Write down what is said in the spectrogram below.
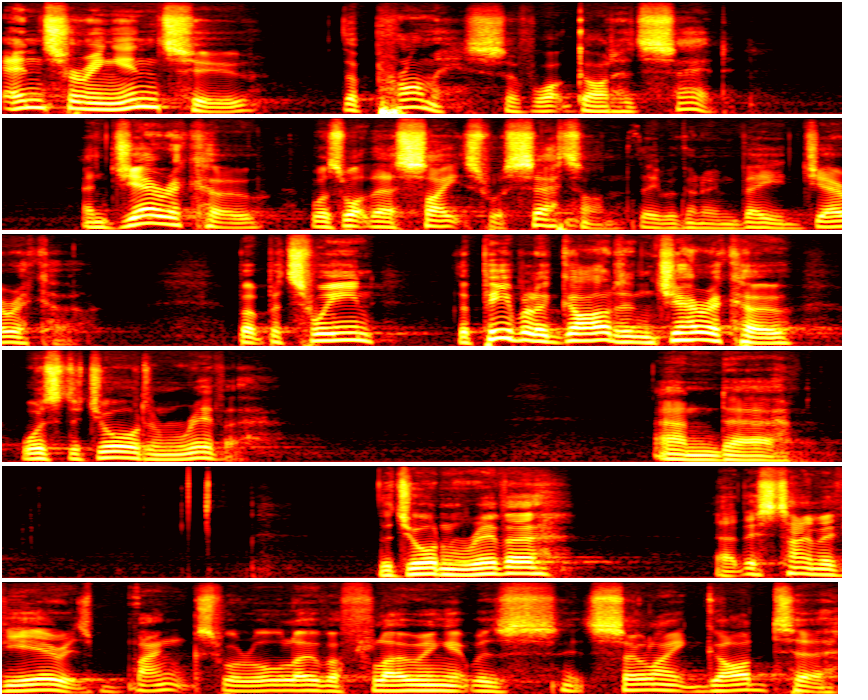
entering into the promise of what God had said. And Jericho was what their sights were set on. They were going to invade Jericho. But between the people of God and Jericho was the Jordan River. And uh, the Jordan River, at this time of year, its banks were all overflowing. It was it's so like God to,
